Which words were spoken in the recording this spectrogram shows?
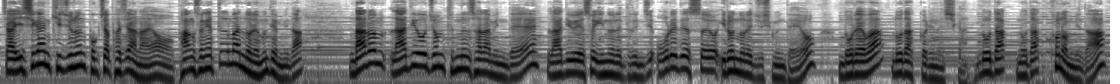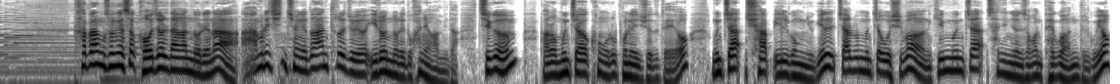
자, 이 시간 기준은 복잡하지 않아요. 방송에 뜸한 노래면 됩니다. 나름 라디오 좀 듣는 사람인데 라디오에서 이 노래 들은 지 오래됐어요. 이런 노래 주시면 돼요. 노래와 노닥거리는 시간. 노닥 노닥 코너입니다. 타방송에서 거절당한 노래나 아무리 신청해도 안 틀어줘요. 이런 노래도 환영합니다. 지금 바로 문자와 콩으로 보내주셔도 돼요. 문자 1061, 짧은 문자 50원, 긴 문자 사진 전송은 100원 들고요.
